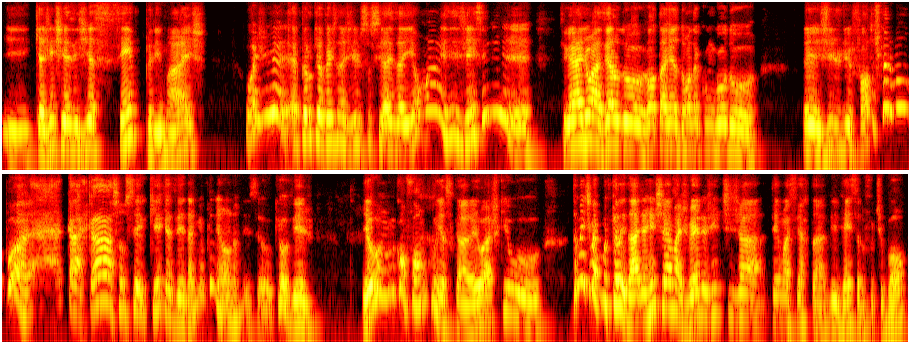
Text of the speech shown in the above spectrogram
E que a gente exigia sempre mais. Hoje, é pelo que eu vejo nas redes sociais aí, é uma exigência de se ganhar de 1 a 0 do Volta Redonda com gol do Egídio de falta, os caras vão, porra, é, cracaço, não sei o quê. Quer dizer, na minha opinião, né? Isso é o que eu vejo. Eu não me conformo com isso, cara. Eu acho que o, também a gente vai muito pela idade. A gente já é mais velho, a gente já tem uma certa vivência no futebol.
